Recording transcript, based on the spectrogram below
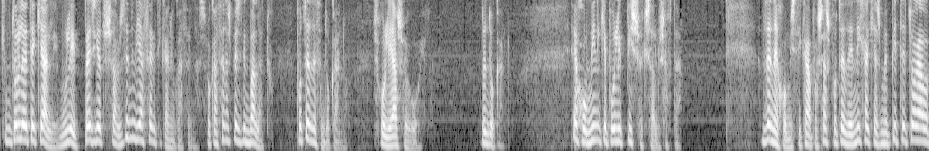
Και μου το λέτε κι άλλοι. Μου λέει πες για τους άλλους. Δεν με ενδιαφέρει τι κάνει ο καθένας. Ο καθένας παίζει την μπάλα του. Ποτέ δεν θα το κάνω σχολιάσω εγώ. Δεν το κάνω. Έχω μείνει και πολύ πίσω εξάλλου σε αυτά. Δεν έχω μυστικά από εσάς, ποτέ δεν είχα και ας με πείτε τώρα,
